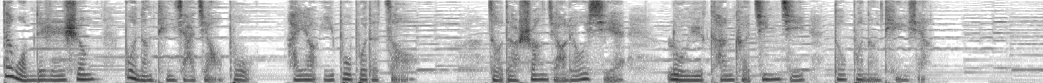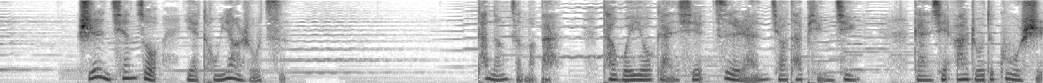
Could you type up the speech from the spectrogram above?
但我们的人生不能停下脚步，还要一步步的走，走到双脚流血，路遇坎坷荆棘都不能停下。时任千座也同样如此。他能怎么办？他唯有感谢自然教他平静，感谢阿竹的故事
